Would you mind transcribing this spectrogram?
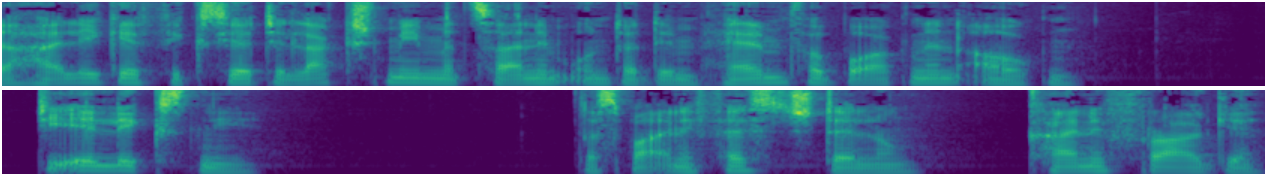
Der Heilige fixierte Lakshmi mit seinem unter dem Helm verborgenen Augen. Die Elixni. Das war eine Feststellung, keine Frage.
